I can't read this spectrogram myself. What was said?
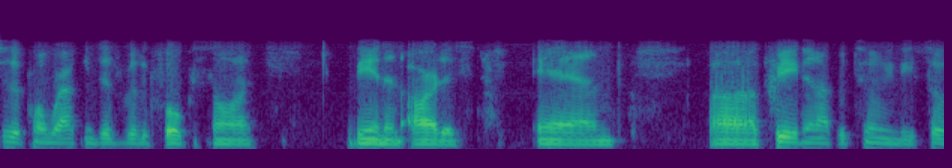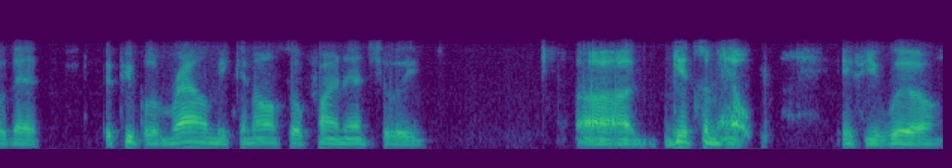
to the point where I can just really focus on being an artist and uh, create an opportunity so that the people around me can also financially uh, get some help, if you will.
